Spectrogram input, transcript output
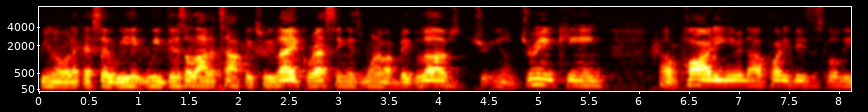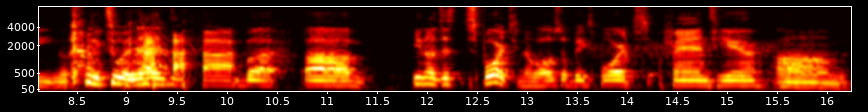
you know, like I said, we we there's a lot of topics we like. Wrestling is one of our big loves. Dr- You know, drinking, uh, party. Even though our party days are slowly you know coming to an end, but um, you know, just sports. You know, we're also big sports fans here. Um,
